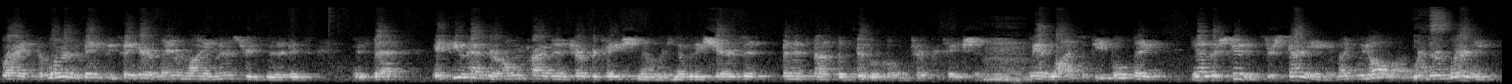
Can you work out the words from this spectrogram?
Right. One of the things we say here at Lamb and Lion Ministries is, is, is that if you have your own private interpretation of which nobody shares it, then it's not the biblical interpretation. Mm. We have lots of people, they, you know, they're students, they're studying, like we all are. Yes. They're learning,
